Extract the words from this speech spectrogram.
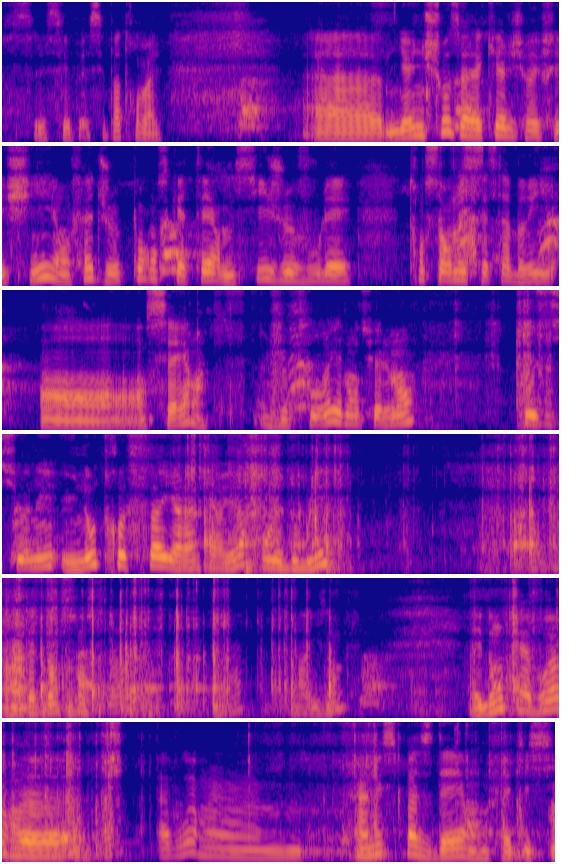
c'est pas trop mal. Euh, il y a une chose à laquelle j'ai réfléchi, en fait je pense qu'à terme, si je voulais transformer cet abri en, serre, je pourrais éventuellement positionner une autre feuille à l'intérieur pour le doubler. Peut-être dans ce sens-là, exemple. Et donc avoir, euh, avoir un, espace d'air en fait ici,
